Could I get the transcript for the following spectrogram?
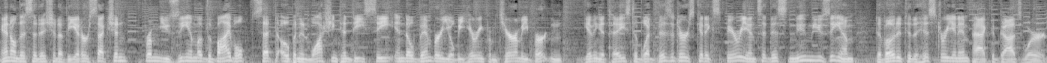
And on this edition of The Intersection, from Museum of the Bible, set to open in Washington, D.C. in November, you'll be hearing from Jeremy Burton, giving a taste of what visitors can experience at this new museum devoted to the history and impact of God's Word.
